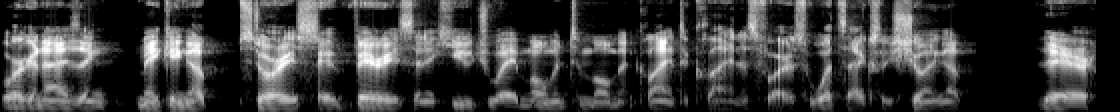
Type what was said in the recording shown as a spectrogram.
organizing, making up stories. It varies in a huge way, moment to moment, client to client, as far as what's actually showing up there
